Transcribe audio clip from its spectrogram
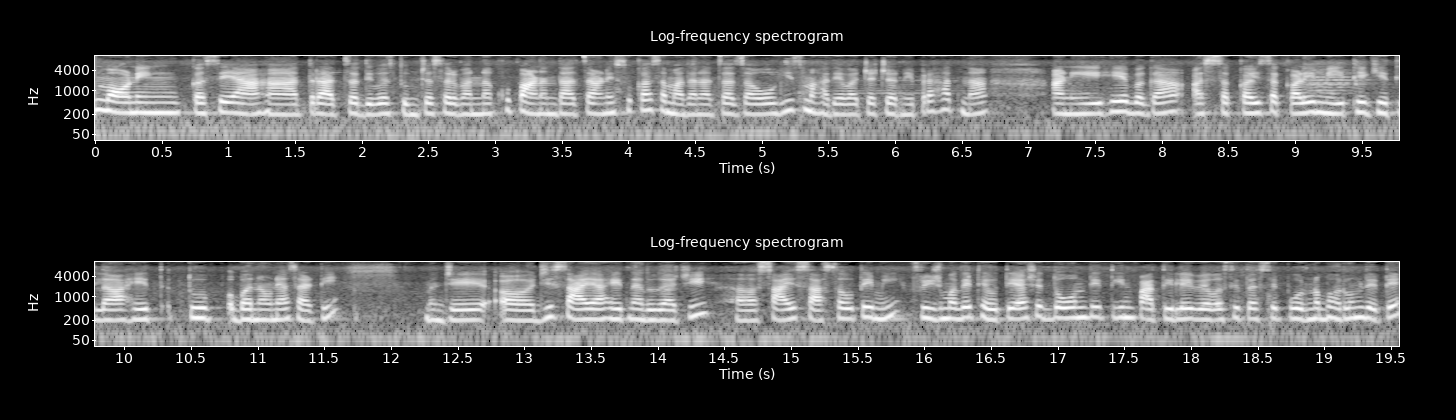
मॉर्निंग कसे आहात? तर आजचा दिवस तुमच्या सर्वांना खूप आनंदाचा आणि सुखासमाधानाचा जाओ हीच महादेवाच्या चरणी प्राहात ना आणि हे बघा आज सकाळी सकाळी मी इथे घेतलं आहेत तूप बनवण्यासाठी. म्हणजे जी साय आहेत ना दुधाची साय सासवते मी. फ्रीजमध्ये ठेवते असे दोन ते तीन पातीले व्यवस्थित असे पूर्ण भरून देते.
